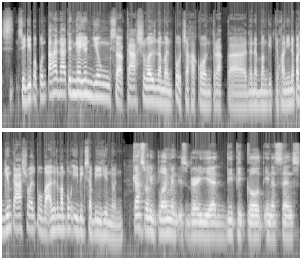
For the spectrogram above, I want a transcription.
S- Sige po, puntahan natin ngayon yung sa casual naman po, tsaka contract ah, na nabanggit nyo kanina. Pag yung casual po ba, ano naman pong ibig sabihin nun? casual employment is very uh, difficult in a sense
